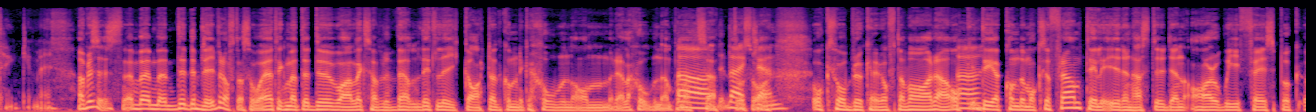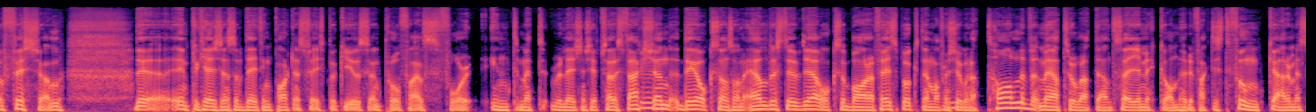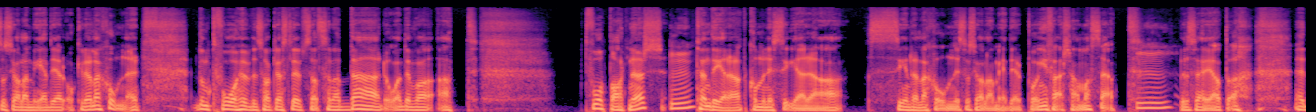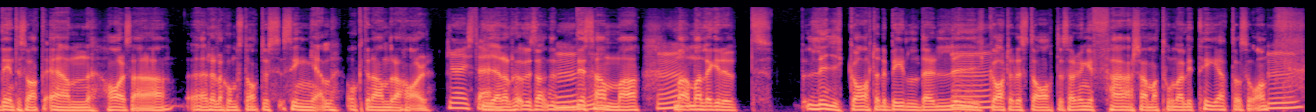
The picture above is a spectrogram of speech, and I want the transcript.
Tänker mig. Ja, precis. Det, det blir väl ofta så. Jag tänker mig att du och Alex har väl väldigt likartad kommunikation om relationen på något Ja, sätt. verkligen. Och, så. och så brukar det ofta vara. Och Ja. det kom de också fram till i den här studien Are We Facebook Official? The implications of dating partners Facebook use and profiles for intimate relationship satisfaction. Mm. Det är också en sån äldre studie, också bara Facebook. Den var från 2012, men jag tror att den säger mycket om hur det faktiskt funkar med sociala medier och relationer. De två huvudsakliga slutsatserna där då, det var att två partners tenderar att kommunicera sin relation i sociala medier på ungefär samma sätt. Mm. Det vill säga att eh, det är inte så att en har så här, eh, relationsstatus singel och den andra har Ja, just i en det. Mm, Det är mm. samma, Mm. man, man lägger ut likartade bilder, likartade statusar, ungefär samma tonalitet och så. Mm.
